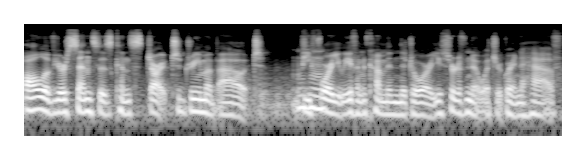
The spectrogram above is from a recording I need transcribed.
all of your senses can start to dream about mm-hmm. before you even come in the door you sort of know what you're going to have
